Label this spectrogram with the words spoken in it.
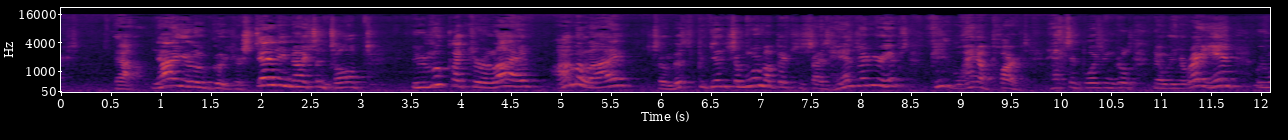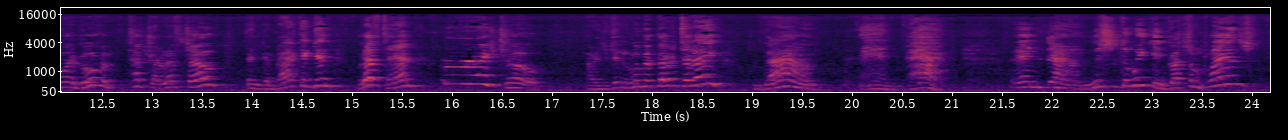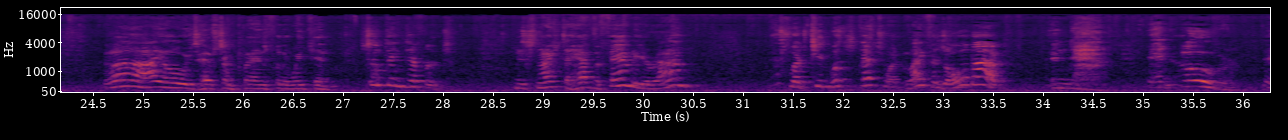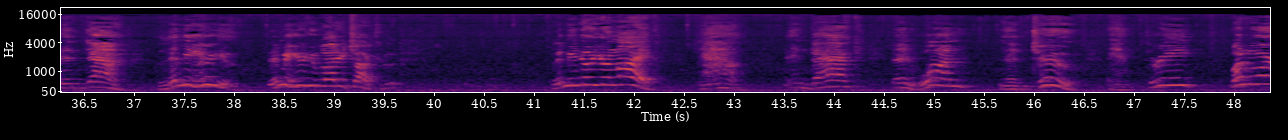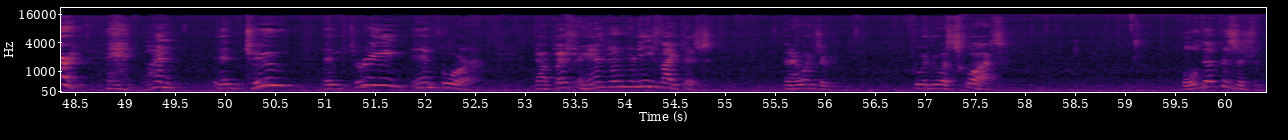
Now, now you look good. You're standing nice and tall. You look like you're alive. I'm alive. So let's begin some warm-up exercise. Hands on your hips, feet wide apart. That's it, boys and girls. Now with your right hand, we want to go over, touch our left toe, then come back again. Left hand, right toe. Are you getting a little bit better today? Down and back and down. This is the weekend. Got some plans? Ah, I always have some plans for the weekend. Something different. It's nice to have the family around. That's what keep, what's, that's what life is all about. And down, and over, and down. Let me hear you. Let me hear your body talk. Let me know you're alive. Down, and back, and one, and two, and three. One more, and one, and two, and three, and four. Now place your hands on your knees like this. And I want you to go into a squat. Hold that position.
